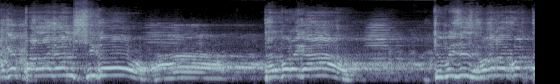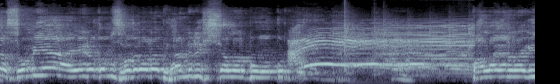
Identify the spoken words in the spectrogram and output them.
আগে পালা গান শিখো তারপরে গাও তুমি যে ঝগড়া করতেছো মিয়া এরকম ঝগড়াটা ভ্যান রিক্সাওয়ালার বউ করতে পালা গানের আগে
